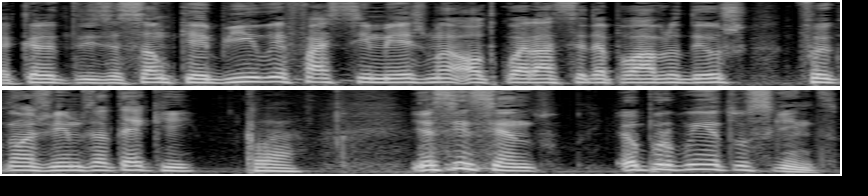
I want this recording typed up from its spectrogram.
a caracterização que a Bíblia faz de si mesma ao declarar ser a palavra de Deus, que foi o que nós vimos até aqui. Claro. E assim sendo, eu propunha-te o seguinte.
